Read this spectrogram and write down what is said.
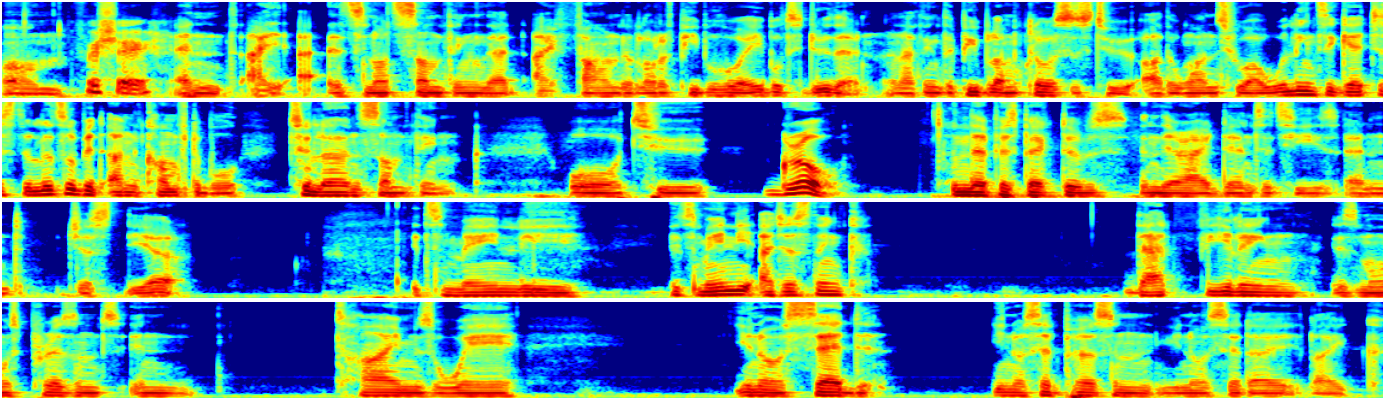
um For sure. and I it's not something that I found a lot of people who are able to do that. And I think the people I'm closest to are the ones who are willing to get just a little bit uncomfortable to learn something or to grow in their perspectives, in their identities, and just yeah. It's mainly it's mainly I just think that feeling is most present in times where you know said you know said person you know said i like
